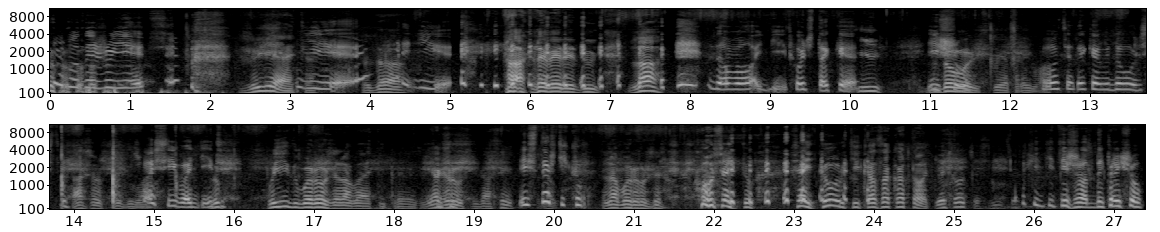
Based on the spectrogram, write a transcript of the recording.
воно не жується. Жується. Ні, Да. ні. Так, не виридуй. Да, Давай, дід, хоч таке. і І що? удовольствие приймав. Оце таке удовольствие. А що ж подумав? Спасибо, дід. Поїду морожена мене привезу. Як гроші даси І з тортиком. за морожене. О, ще й, ту, ще й тортика закатати. Ох, і дід жадний прийшов,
